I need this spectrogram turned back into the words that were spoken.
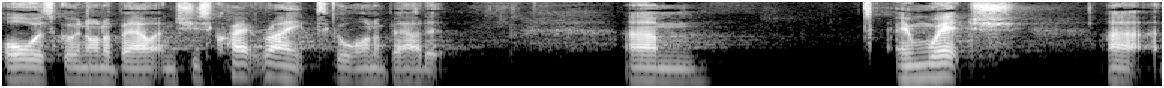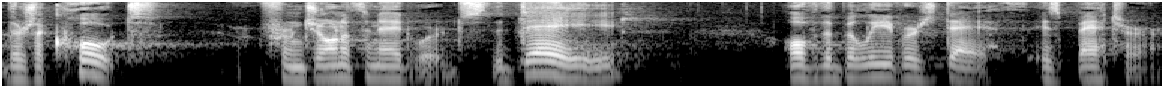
always going on about, and she's quite right to go on about it, um, in which uh, there's a quote from Jonathan Edwards The day of the believer's death is better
